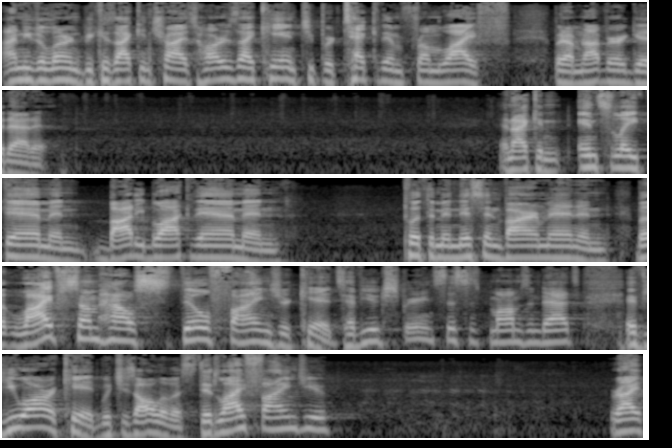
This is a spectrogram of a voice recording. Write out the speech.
I need to learn because I can try as hard as I can to protect them from life, but I'm not very good at it. And I can insulate them and body block them and put them in this environment and but life somehow still finds your kids. Have you experienced this as moms and dads? If you are a kid, which is all of us, did life find you? Right?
